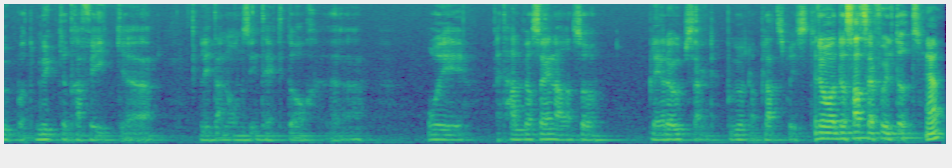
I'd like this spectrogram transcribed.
uppåt. Mycket trafik, lite annonsintäkter. eh, Och i ett halvår senare så blev jag då uppsagd på grund av platsbrist. Då, då satsade jag fullt ut. Ja.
